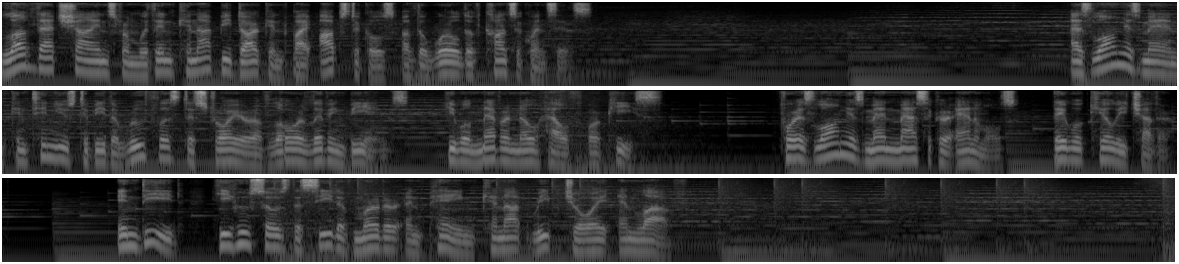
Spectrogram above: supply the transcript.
Love that shines from within cannot be darkened by obstacles of the world of consequences. As long as man continues to be the ruthless destroyer of lower living beings, he will never know health or peace. For as long as men massacre animals, they will kill each other. Indeed, he who sows the seed of murder and pain cannot reap joy and love.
